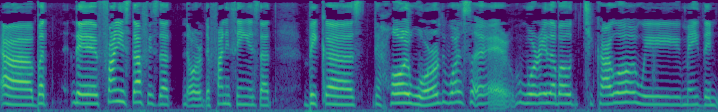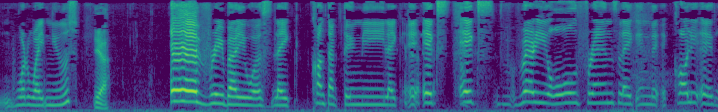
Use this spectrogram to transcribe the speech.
Uh, but the funny stuff is that, or the funny thing is that, because the whole world was uh, worried about Chicago, we made the worldwide news. yeah. Everybody was like contacting me, like ex ex very old friends, like in the college, uh,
